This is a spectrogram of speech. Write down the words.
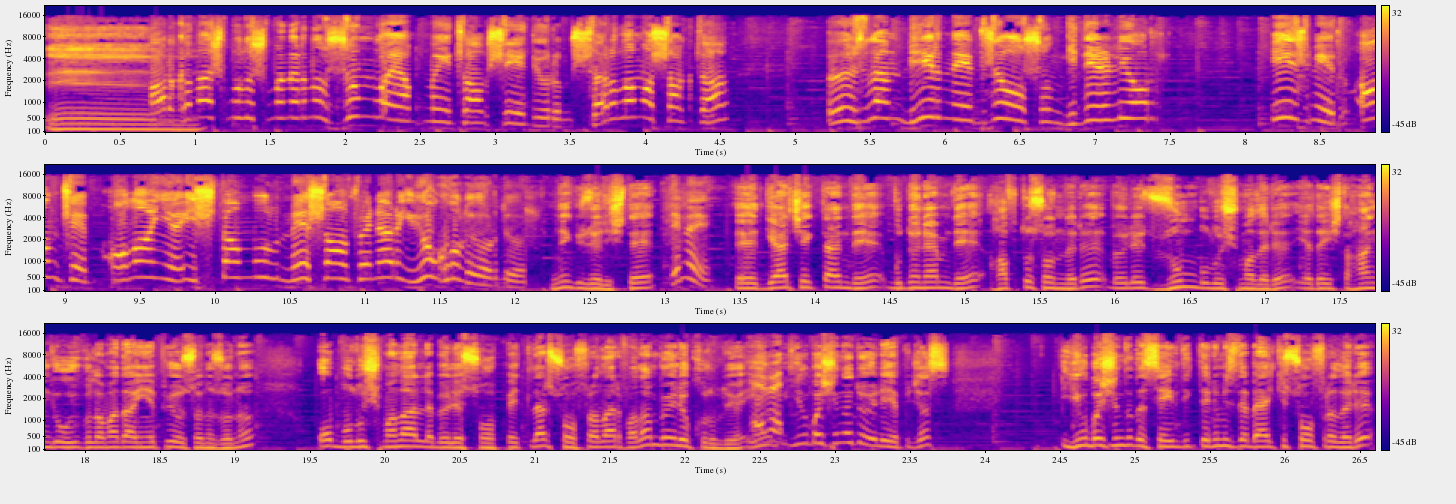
Ee, Arkadaş buluşmalarını Zoom'la yapmayı tavsiye ediyorum. Sarılamasak da özlem bir nebze olsun gideriliyor. İzmir, Antep, Alanya, İstanbul mesafeler yok oluyor diyor. ne güzel işte. Değil mi? Evet gerçekten de bu dönemde hafta sonları böyle Zoom buluşmaları ya da işte hangi uygulamadan yapıyorsanız onu o buluşmalarla böyle sohbetler, sofralar falan böyle kuruluyor. Yıl- Evet. Yılbaşında da öyle yapacağız. Yılbaşında da sevdiklerimizle belki sofraları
